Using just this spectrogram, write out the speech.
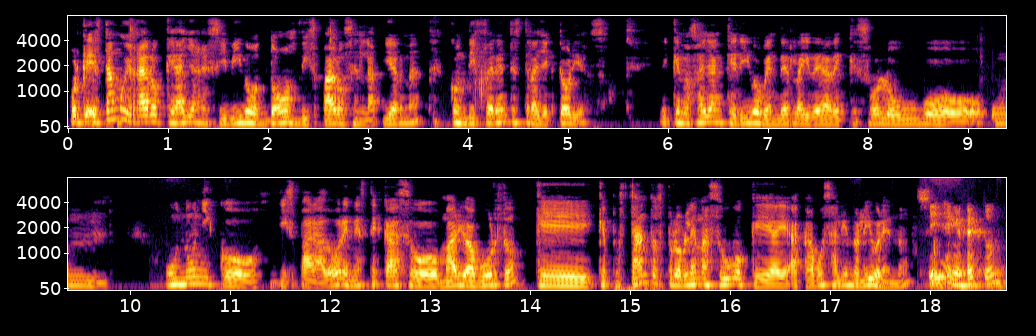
Porque está muy raro que haya recibido dos disparos en la pierna con diferentes trayectorias y que nos hayan querido vender la idea de que solo hubo un, un único disparador, en este caso Mario Aburto, que, que pues tantos problemas hubo que acabó saliendo libre, ¿no? Sí, en efecto.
